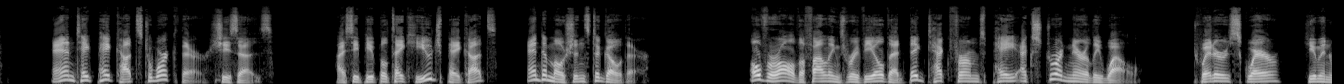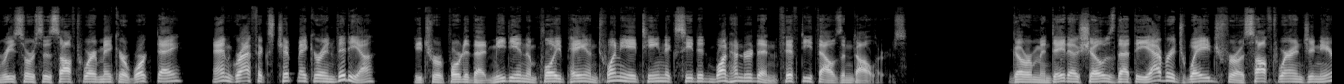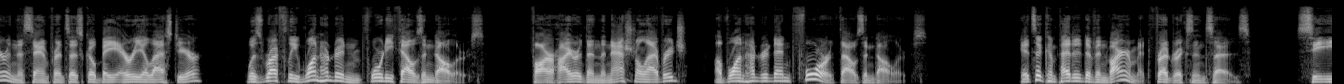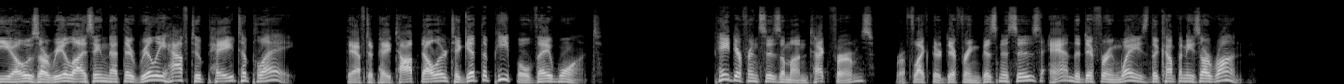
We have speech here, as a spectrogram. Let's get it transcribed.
and take pay cuts to work there, she says. I see people take huge pay cuts and demotions to go there. Overall, the filings reveal that big tech firms pay extraordinarily well. Twitter, Square, human resources software maker Workday, and graphics chip maker Nvidia each reported that median employee pay in 2018 exceeded $150,000. Government data shows that the average wage for a software engineer in the San Francisco Bay Area last year was roughly $140,000, far higher than the national average of $104,000. It's a competitive environment, Frederickson says. CEOs are realizing that they really have to pay to play. They have to pay top dollar to get the people they want. Pay differences among tech firms reflect their differing businesses and the differing ways the companies are run.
